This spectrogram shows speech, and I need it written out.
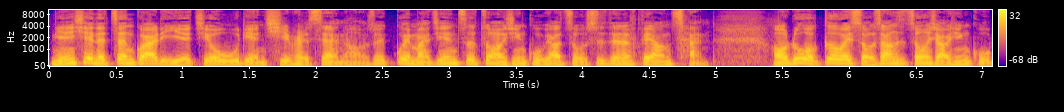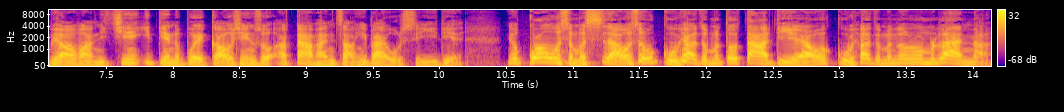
年线的正乖离也只有五点七 percent 哈，所以贵买今天这中小型股票走势真的非常惨。好，如果各位手上是中小型股票的话，你今天一点都不会高兴说啊，大盘涨一百五十一点，那关我什么事啊？我什么股票怎么都大跌啊？我股票怎么都那么烂呢？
